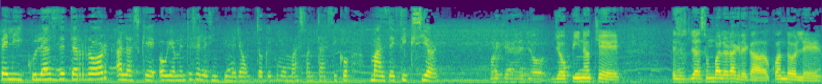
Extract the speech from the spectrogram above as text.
películas de terror a las que obviamente se les imprime ya un toque como más fantástico, más de ficción. Porque yo, yo opino que eso ya es un valor agregado cuando le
